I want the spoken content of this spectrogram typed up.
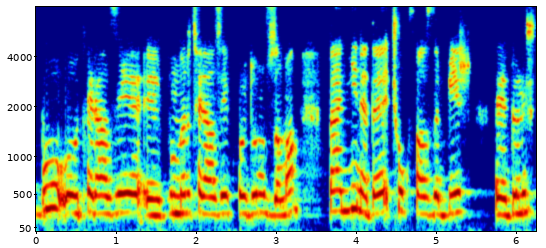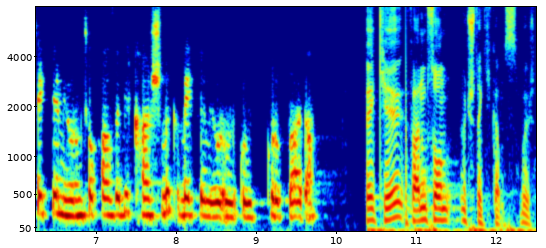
bu e, teraziye, e, bunları teraziye koyduğumuz zaman ben yine de çok fazla bir dönüş beklemiyorum. Çok fazla bir karşılık beklemiyorum bu gruplardan. Peki efendim son 3 dakikamız. Buyurun.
